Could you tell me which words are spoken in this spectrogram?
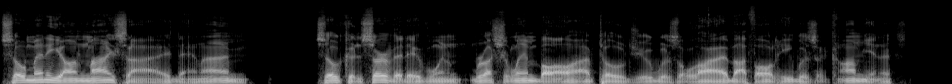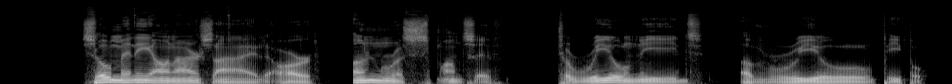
So many on my side, and I'm so conservative when Rush Limbaugh, I've told you, was alive. I thought he was a communist. So many on our side are unresponsive to real needs of real people.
